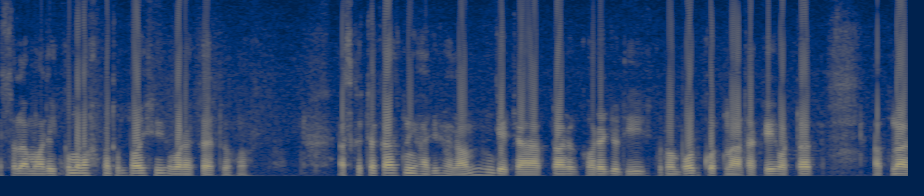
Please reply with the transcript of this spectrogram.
আসসালামু আলাইকুম রহমতুল্লাহি ওবরাকাতুহ আজকে একটা কাজ নিয়ে হাজির হলাম, যেটা আপনার ঘরে যদি কোনো বরকত না থাকে, অর্থাৎ আপনার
